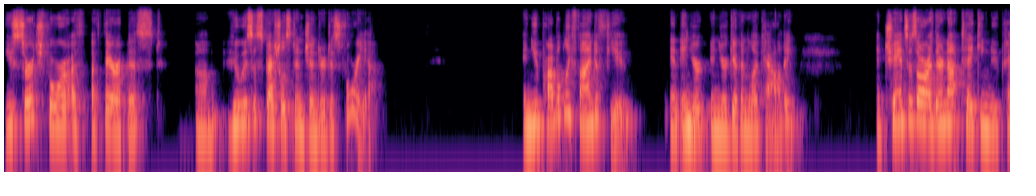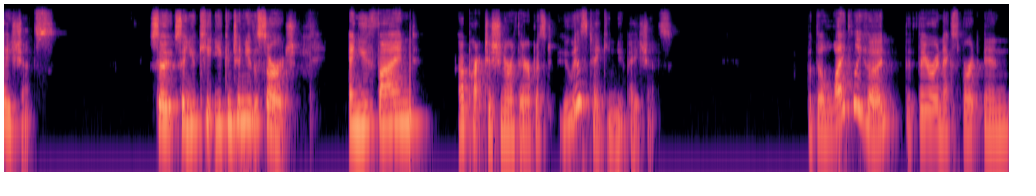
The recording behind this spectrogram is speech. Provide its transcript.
You search for a, a therapist um, who is a specialist in gender dysphoria, and you probably find a few in, in your in your given locality and chances are they're not taking new patients. So, so you keep, you continue the search and you find a practitioner or therapist who is taking new patients. But the likelihood that they are an expert in,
